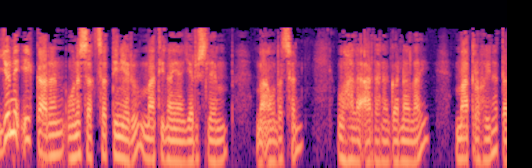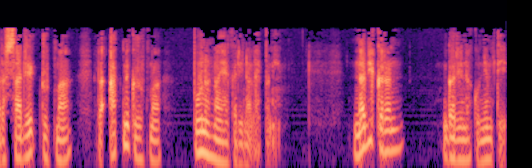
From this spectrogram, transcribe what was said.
यो नै एक कारण हुन सक्छ तिनीहरू माथि नयाँ यरुसलेममा आउँदछन्। उहाँलाई आराधना गर्नलाई मात्र होइन तर शारीरिक रूपमा र आत्मिक रूपमा पुनः नयाँ गरिनलाई पनि। नवीकरण गरिनको निम्ति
